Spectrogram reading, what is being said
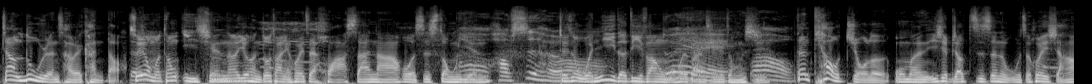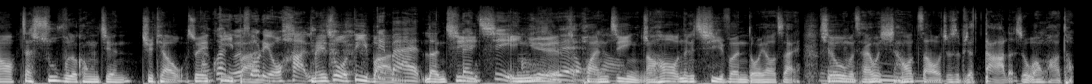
这样路人才会看到。所以我们从以前呢，有很多团也会在华山啊，或者是松烟。哦，好适合、哦，就是文艺的地方，我们会办这些东西。但跳久了，我们一些比较资深的舞者会想要在舒服的空间去跳舞，所以地板流汗，没错，地板、地板冷气、冷气音乐、环境，然后那个气氛都要在，所以我们才会想要找就是比较大的就万花筒。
